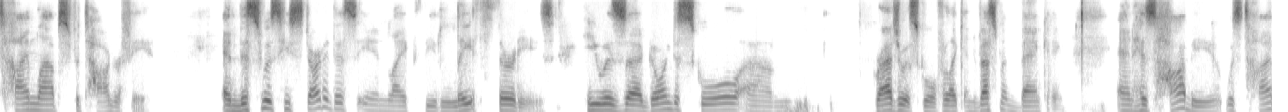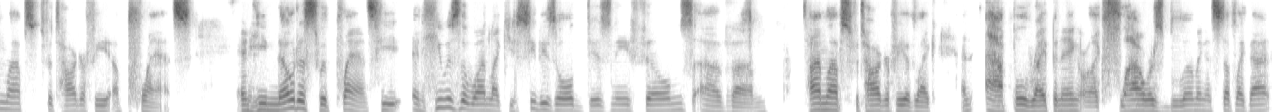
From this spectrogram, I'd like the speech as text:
time-lapse photography and this was he started this in like the late 30s he was uh, going to school um, graduate school for like investment banking and his hobby was time-lapse photography of plants and he noticed with plants he and he was the one like you see these old disney films of um, time-lapse photography of like an apple ripening or like flowers blooming and stuff like that?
